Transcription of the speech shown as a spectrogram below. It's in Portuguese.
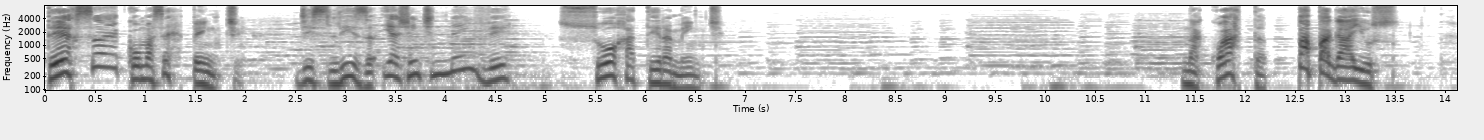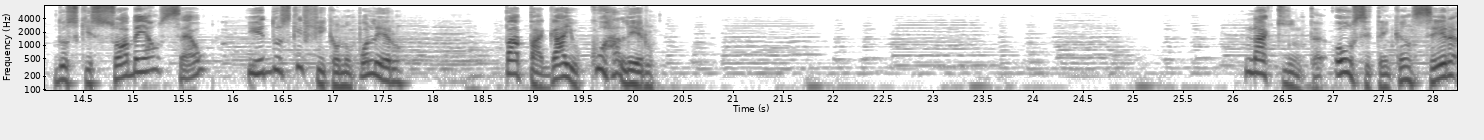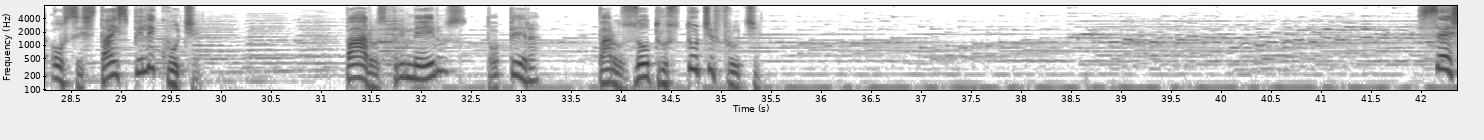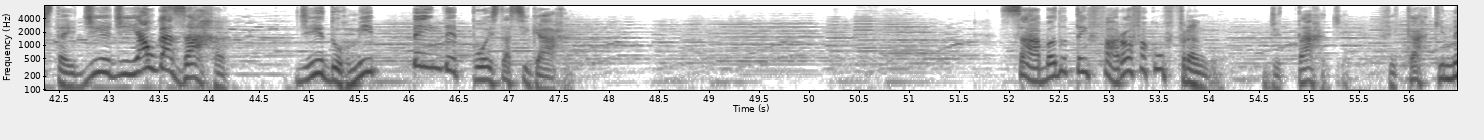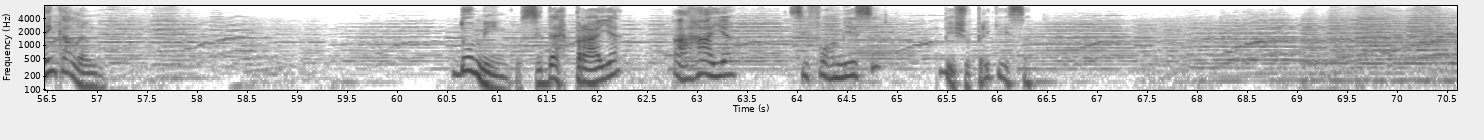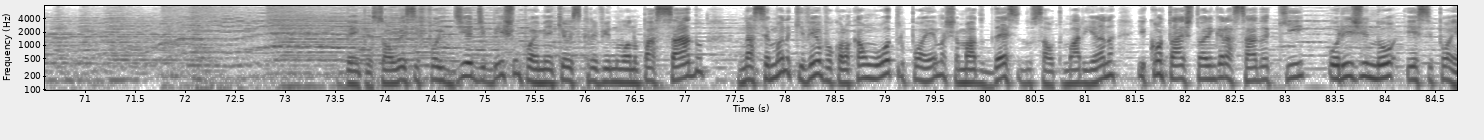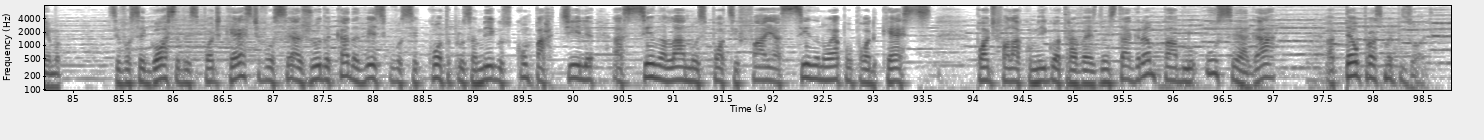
Terça é como a serpente, desliza e a gente nem vê sorrateiramente. Na quarta, papagaios, dos que sobem ao céu e dos que ficam no poleiro papagaio curraleiro. Na quinta, ou se tem canseira ou se está espilicute. Para os primeiros, topeira. Para os outros, tutti-frutti. Sexta é dia de algazarra, de ir dormir bem depois da cigarra. Sábado tem farofa com frango. De tarde, ficar que nem calango. Domingo, se der praia, arraia. Se for missa, bicho preguiça. Bem, pessoal, esse foi Dia de Bicho, um poema que eu escrevi no ano passado. Na semana que vem eu vou colocar um outro poema chamado Desce do Salto Mariana e contar a história engraçada que originou esse poema. Se você gosta desse podcast, você ajuda cada vez que você conta para os amigos, compartilha, assina lá no Spotify, assina no Apple Podcasts. Pode falar comigo através do Instagram, Pablo UCH. Até o próximo episódio.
